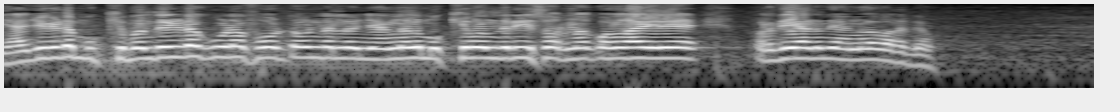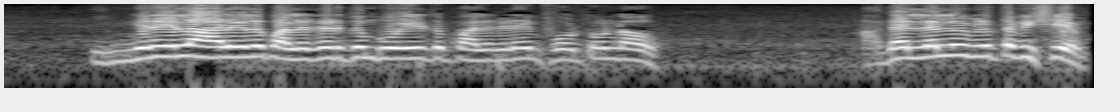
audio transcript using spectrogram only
ഞാൻ ചോദിക്കട്ടെ മുഖ്യമന്ത്രിയുടെ കൂടെ ഫോട്ടോ ഉണ്ടല്ലോ. ഞങ്ങൾ മുഖ്യമന്ത്രി സ്വർണക്കൊള്ളയിലെ പ്രതിയാണെന്ന് ഞങ്ങൾ പറഞ്ഞു. ഇങ്ങനെയുള്ള ആളുകൾ പലരിടത്തും പോയിട്ട് പലരുടെയും ഫോട്ടോ ഉണ്ടാവും. അതല്ലല്ലോ ഇവിടുത്തെ വിഷയം.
